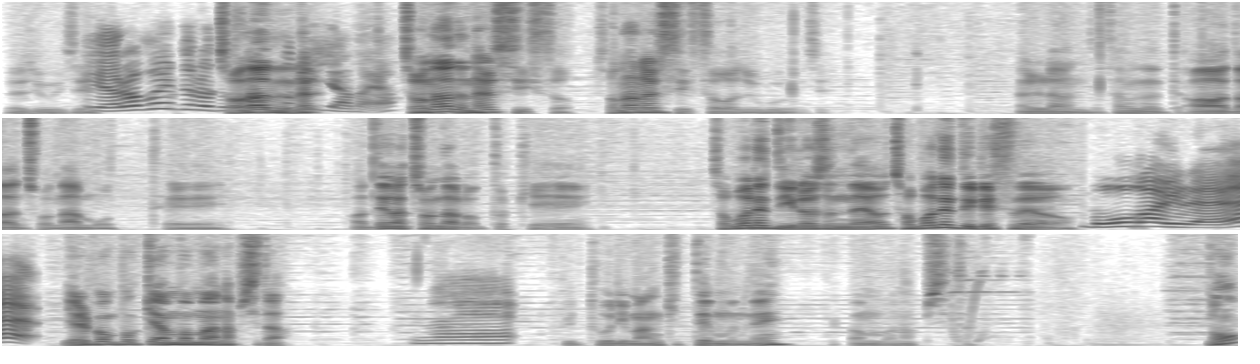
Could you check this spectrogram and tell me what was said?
그래가지고 이제 여러분이 들어도 전화는 할-. 전화는 할 수 있어. 전화는 할 수 있어가지고 이제 날라는데 사람들한테 아난 전화 못해. 아 내가 전화를 어떻게 해? 저번에도 이러셨나요? 저번에도 이랬어요. 뭐가 이래? 열번 뽑기 한 번만 합시다. 네. 그 둘이 많기 때문에 이거 한번 합시다. 어?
